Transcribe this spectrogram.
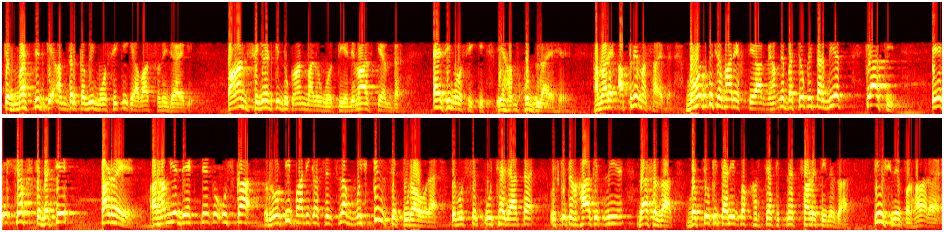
کہ مسجد کے اندر کبھی موسیقی کی آواز سنی جائے گی۔ پان سگریٹ کی دکان معلوم ہوتی ہے، نماز کے اندر۔ ایسی موسیقی، یہ ہم خود لائے ہیں۔ ہمارے اپنے مسائب ہیں۔ بہت کچھ ہمارے اختیار میں۔ ہم نے بچوں کی تربیت کیا کی ایک شخص کے بچے پڑھ رہے ہیں اور ہم یہ دیکھتے ہیں کہ اس کا روٹی پانی کا سلسلہ مشکل سے پورا ہو رہا ہے۔ جب اس سے پوچھا جاتا ہے اس کی تنخواہ کتنی ہے؟ دس ہزار۔ بچوں کی تعلیم کا خرچہ کتنا ساڑھے تین ہزار۔ ٹیوشنیں پڑھا رہا ہے۔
